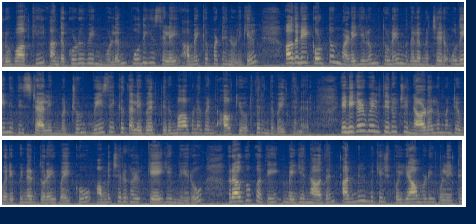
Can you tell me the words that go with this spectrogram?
உருவாக்கி அந்த குழுவின் மூலம் புதிய சிலை அமைக்கப்பட்ட நிலையில் அதனை கொட்டும் வழியிலும் துணை முதலமைச்சர் உதயநிதி ஸ்டாலின் மற்றும் விசிக தலைவர் திருமாவளவன் ஆகியோர் திறந்து வைத்தனர். இந்நிகழ்வில் திருச்சி நாடாளுமன்ற உறுப்பினர் துரை வைகோ அமைச்சர்கள் கே. என் நேரு ரகுபதி மெய்யநாதன் அன்பில் மகேஷ் பொய்யாமொழி உள்ளிட்ட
